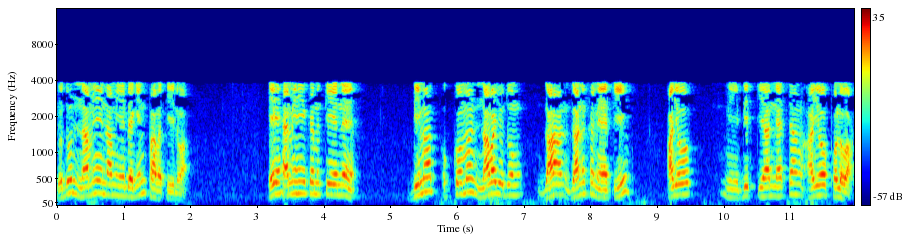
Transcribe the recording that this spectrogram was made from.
යොදුන් 9 9 බැගින් පවතිනවා. ඒ හැම එකම තියෙන බිමත් ඔක්කොම නව යොදුන් ඝනකම ඇති අයෝ මේ බිත්තියක් නැත්නම් අයෝ පොළවක්.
